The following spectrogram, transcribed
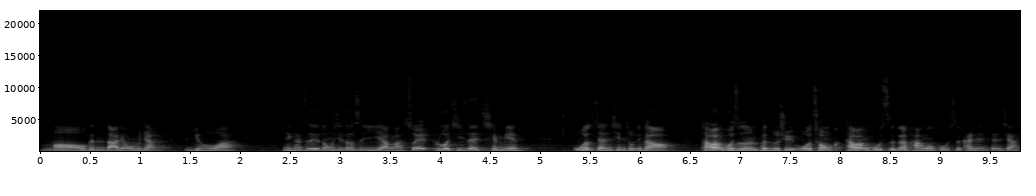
嗯。哦，我跟大家讲，我们讲有啊，你看这些东西都是一样啊，所以逻辑在前面，我都讲清楚。你看哦，台湾股市能喷出去，我从台湾股市跟韩国股市看起来相像，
